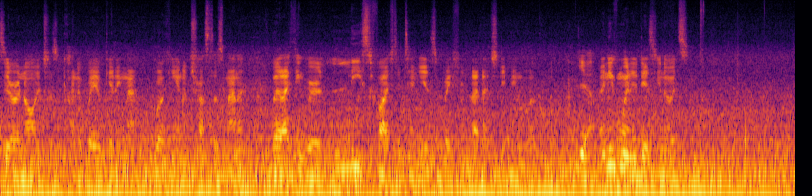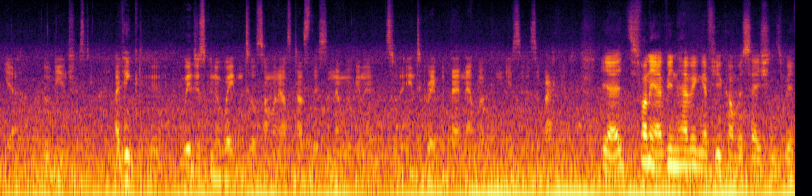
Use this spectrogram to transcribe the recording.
zero knowledge as a kind of way of getting that working in a trustless manner? But I think we're at least five to ten years away from that actually being workable. yeah And even when it is, you know, it's yeah, it'll be interesting. I think we're just going to wait until someone else does this, and then we're going to sort of integrate with their network and use it as a backend. Yeah, it's funny. I've been having a few conversations with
